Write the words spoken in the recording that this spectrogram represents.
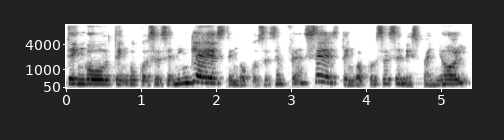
tengo, tengo cosas en inglés, tengo cosas en francés, tengo cosas en español,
